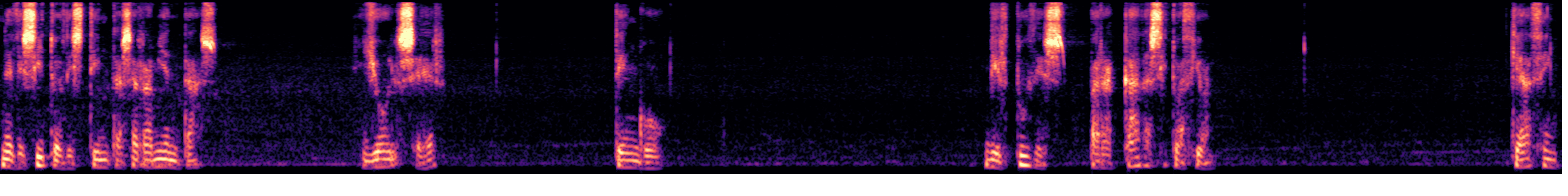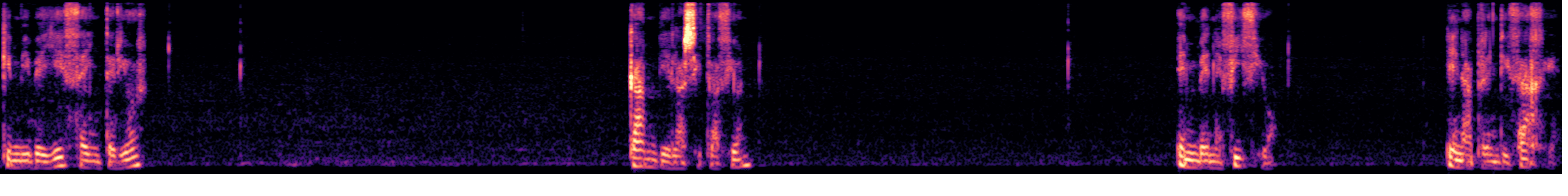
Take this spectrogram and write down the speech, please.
necesito distintas herramientas, yo el ser tengo virtudes para cada situación que hacen que mi belleza interior cambie la situación en beneficio, en aprendizaje.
